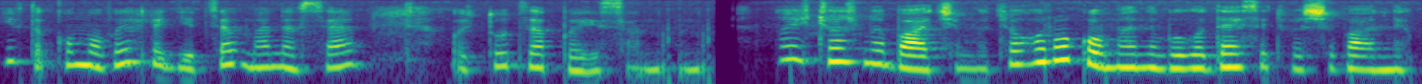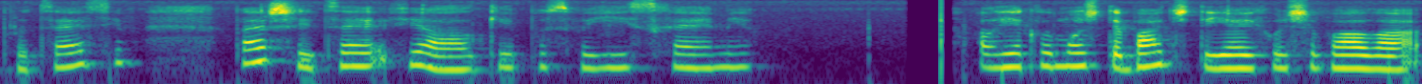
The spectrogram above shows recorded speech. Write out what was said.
і в такому вигляді це в мене все ось тут записано. Ну і що ж ми бачимо? Цього року у мене було 10 вишивальних процесів. Перший це фіалки по своїй схемі. Але як ви можете бачити, я їх вишивала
